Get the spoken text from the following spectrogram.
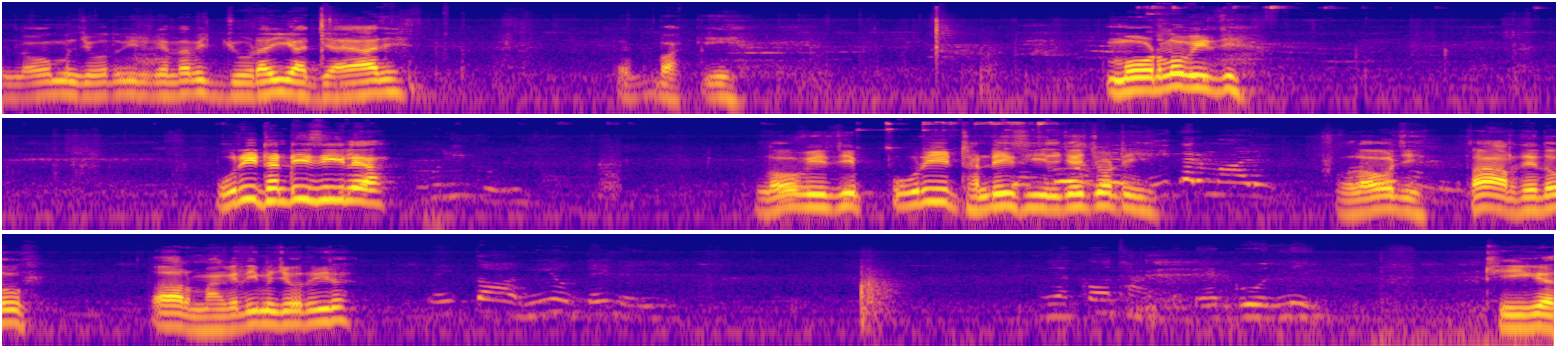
ਲਓ ਮਨਜੋਤ ਵੀਰ ਕਹਿੰਦਾ ਵੀ ਜੋੜਾ ਹੀ ਅੱਜ ਆਇਆ ਜੀ। ਤੇ ਬਾਕੀ ਮੋੜ ਲਓ ਵੀਰ ਜੀ। ਪੂਰੀ ਠੰਡੀ ਸੀਲ ਆ? ਲਓ ਵੀਰ ਜੀ ਪੂਰੀ ਠੰਡੀ ਸੀਲ ਜੇ ਝੋਟੀ। ਲਓ ਜੀ ਧਾਰ ਦੇ ਦਿਓ ਧਾਰ ਮੰਗਦੀ ਮਨਜੋਤ ਵੀਰ? ਠੀਕ ਹੈ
